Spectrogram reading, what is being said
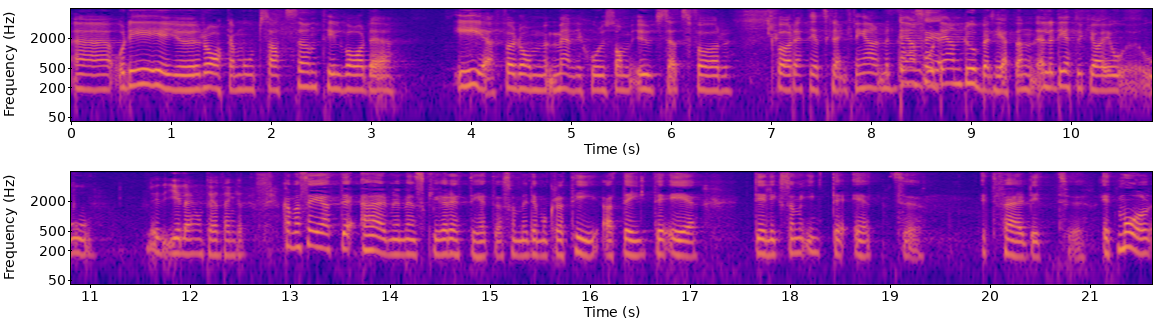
Mm. Uh, och det är ju raka motsatsen till vad det är för de människor som utsätts för, för rättighetskränkningar. Men den, säga... och den dubbelheten, eller det tycker jag är o, o det gillar jag inte helt enkelt. Kan man säga att det är med mänskliga rättigheter som med demokrati, att det inte är, det är liksom inte ett, ett färdigt ett mål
